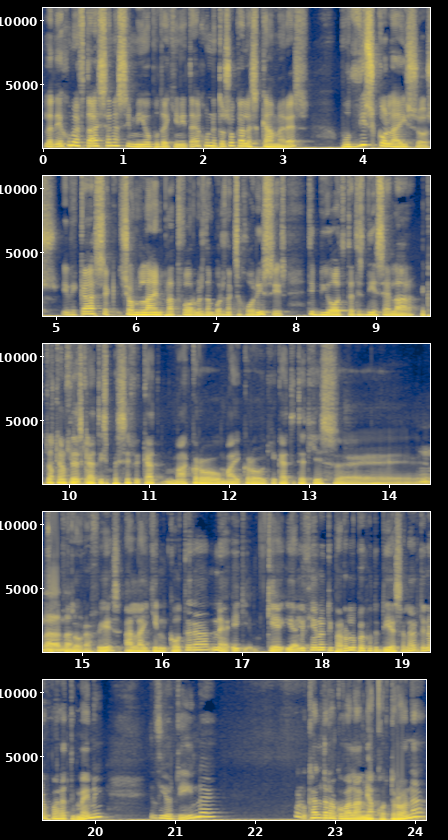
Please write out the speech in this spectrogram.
Δηλαδή έχουμε φτάσει σε ένα σημείο που τα κινητά έχουν τόσο καλές κάμερες που δύσκολα ίσως, ειδικά σε, σε online πλατφόρμες, να μπορείς να ξεχωρίσεις την ποιότητα της DSLR. Εκτός και αν θες κάτι specific, κάτι macro, micro και κάτι τέτοιες ε, Ναι, ναι. φωτογραφίες. Αλλά γενικότερα, ναι. ε, Και η αλήθεια είναι ότι παρόλο που έχω την DSLR, την έχω παρατημένη, διότι είναι καλύτερα να κοβαλάω μια κοτρώνα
